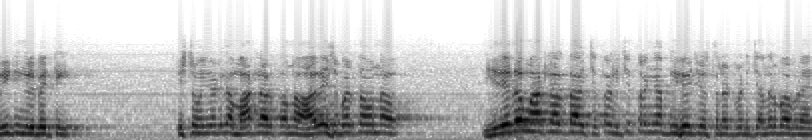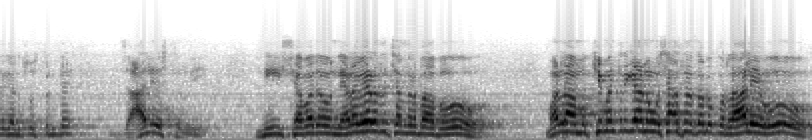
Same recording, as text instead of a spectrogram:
మీటింగులు పెట్టి. ఇష్టం వచ్చినట్టుగా మాట్లాడుతున్నావు ఆవేశపడతా ఉన్నావు. ఏదేదో మాట్లాడతావు చిత్ర విచిత్రంగా బిహేవ్ చేస్తున్నటువంటి చంద్రబాబు నాయుడు గారు చూస్తుంటే జాలేస్తుంది. నీ శబదం నెరవేరదు చంద్రబాబు. మళ్ళా ముఖ్యమంత్రిగా నువ్వు శాసనసభకు రాలేవు.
